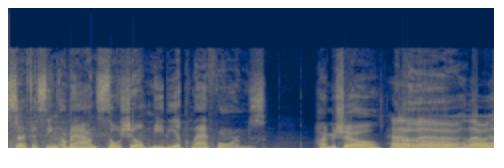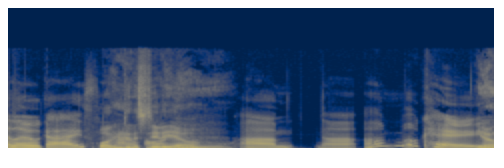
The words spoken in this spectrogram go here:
surfacing around social media platforms. Hi, Michelle. Hello, hello, hello, guys. Welcome to the studio. are you? Um, Nah, I'm okay. You're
